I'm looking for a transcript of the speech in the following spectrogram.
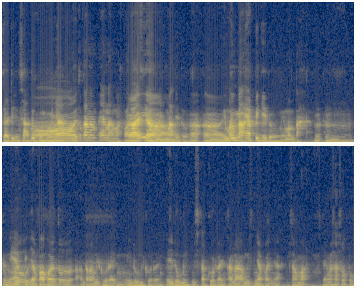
jadiin satu bumbunya Oh, itu kan enak, Mas. nah, iya nikmat itu. Heeh, Mie itu mie epic itu Mie mentah. Mm-mm, itu mie epic yang favorit itu antara mie goreng, indomie goreng, eh indomie, mie sedap goreng karena mie-nya banyak sama yang rasa soto.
